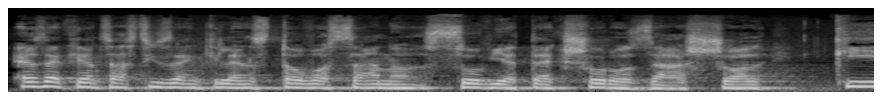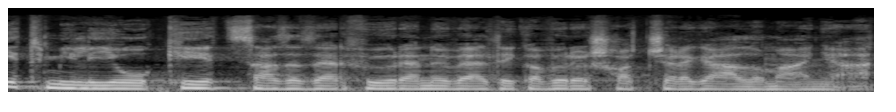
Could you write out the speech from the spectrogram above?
1919 tavaszán a szovjetek sorozással 2 millió 200 ezer főre növelték a vörös hadsereg állományát.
